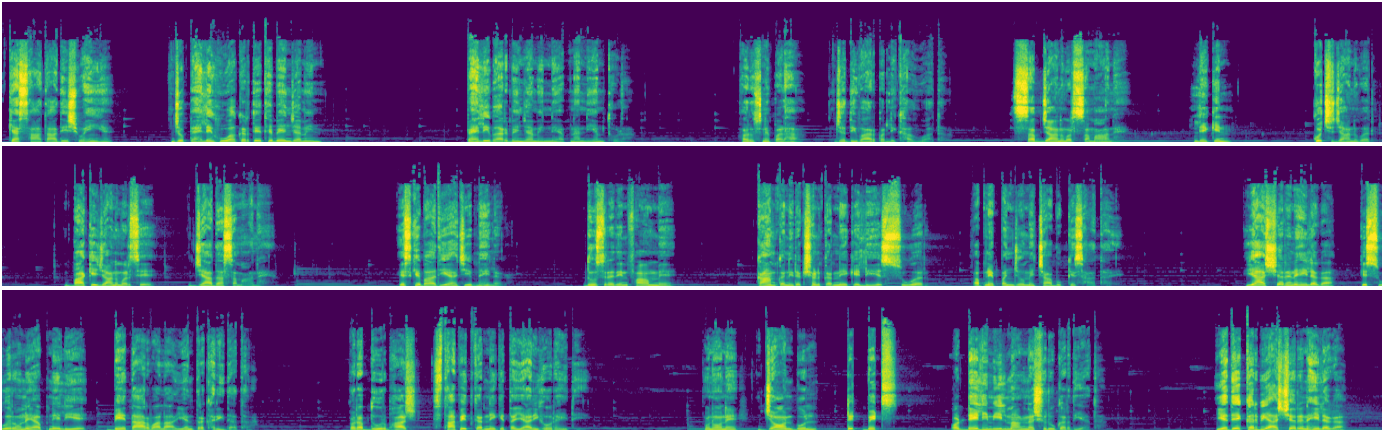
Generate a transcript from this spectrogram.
क्या सात आदेश वही हैं जो पहले हुआ करते थे बेंजामिन? पहली बार बेंजामिन ने अपना नियम तोड़ा और उसने पढ़ा जो दीवार पर लिखा हुआ था। सब जानवर समान हैं, लेकिन कुछ जानवर बाकी जानवर से ज़्यादा समान हैं। इसके बाद यह अजीब नहीं लगा। दूसरे दिन फार्म में काम का निरीक्षण करने के लिए सुअर अपने पंजों में चाबुक के साथ आए। यह आश्चर्य नहीं लगा कि सुअरों ने अपने लिए बेतार वाला यंत्र खरीदा था और अब दूरभाष स्थापित करने की तैयारी हो रही थी। उन्होंने जॉन बुल, टिट बिट्स और डेली मील मांगना शुरू कर दिया था। यह देखकर भी आश्चर्य नहीं लगा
